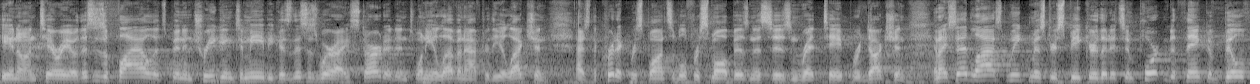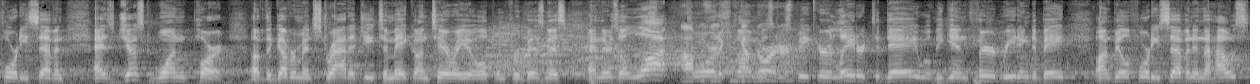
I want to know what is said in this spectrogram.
in Ontario. This is a file that's been intriguing to me because this is where I started in 2011 after the election as the critic responsible for small businesses and red tape reduction. And I said last week, Mr. Speaker, that it's important to think of Bill 47 as just one part of the government strategy to make Ontario open for business. And there's a lot more to come, come Mr. order. Speaker. Later today, we'll begin third reading debate on Bill 47 in the House.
